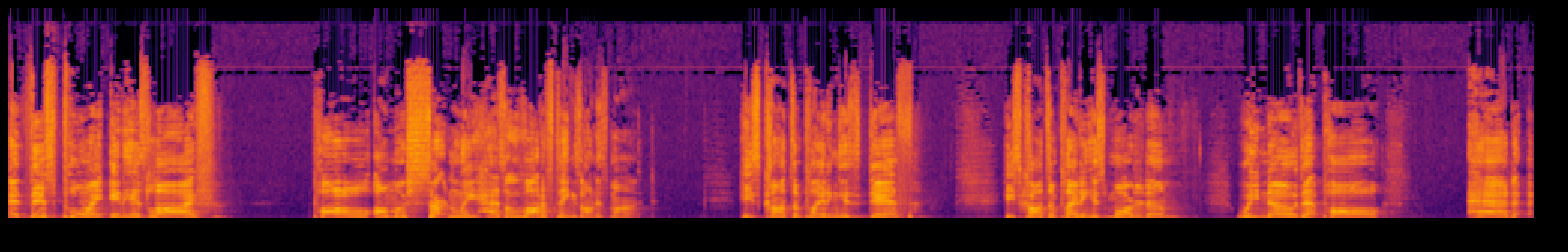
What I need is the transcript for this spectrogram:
At this point in his life, Paul almost certainly has a lot of things on his mind. He's contemplating his death, he's contemplating his martyrdom. We know that Paul had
